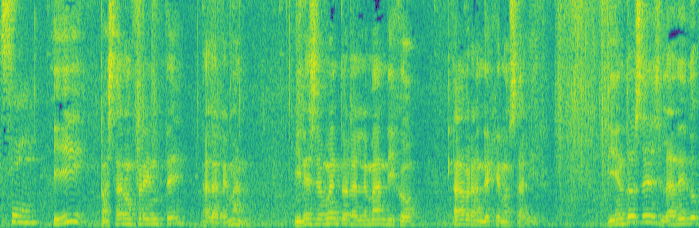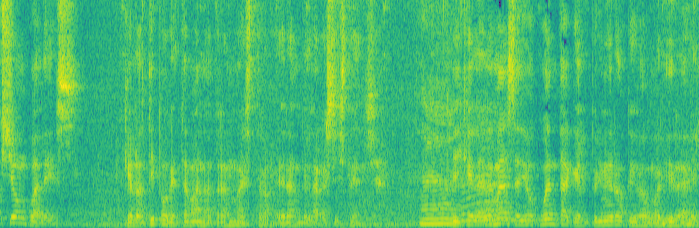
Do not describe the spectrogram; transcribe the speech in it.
Sí. Y pasaron frente al alemán. Y en ese momento el alemán dijo, abran, déjenos salir. Y entonces la deducción cuál es? Que los tipos que estaban atrás nuestro eran de la resistencia. Ah, Y que el alemán se dio cuenta que el primero que iba a morir era él.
